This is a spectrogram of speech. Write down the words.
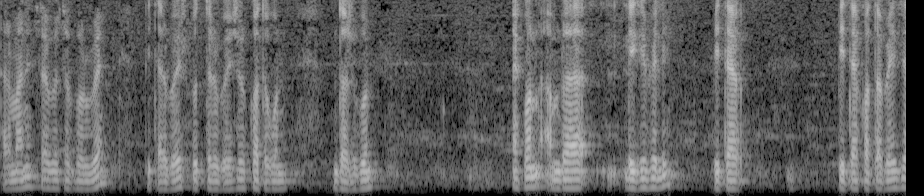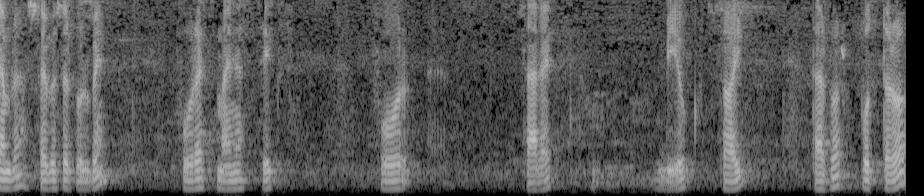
তার মানে ছয় বছর পূর্বে পিতার বয়স, পুত্রের বয়সের কত গুণ দশ গুণ এখন আমরা লিখে ফেলি, পিতা পিতা কত পেয়েছি আমরা, ছয় বছর পূর্বে। Four x minus six four চার এক্স বিয়োগ ছয়, তারপর পুত্র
